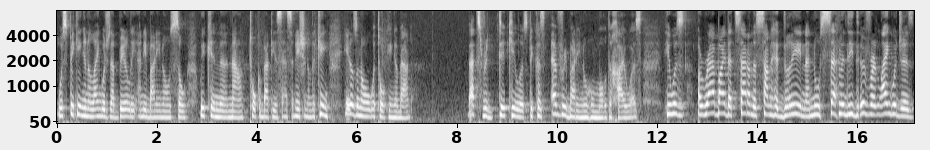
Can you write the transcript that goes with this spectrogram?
We're speaking in a language that barely anybody knows, so we can uh, now talk about the assassination of the king. He doesn't know what we're talking about. That's ridiculous because everybody knew who Mordechai was. He was a rabbi that sat on the Sanhedrin and knew 70 different languages.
